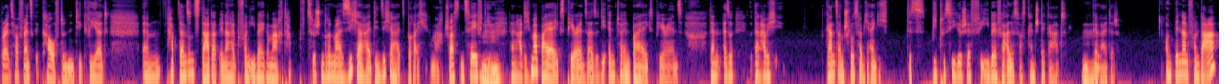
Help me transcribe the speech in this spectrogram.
Brands for Friends gekauft und integriert, ähm, habe dann so ein Startup innerhalb von eBay gemacht, habe zwischendrin mal Sicherheit, den Sicherheitsbereich gemacht, Trust and Safety. Mhm. Dann hatte ich mal Buyer Experience, also die End-to-End -End Buyer Experience. Dann, also, dann habe ich ganz am Schluss habe ich eigentlich das B2C-Geschäft für eBay für alles, was keinen Stecker hat, mhm. geleitet. Und bin dann von da,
